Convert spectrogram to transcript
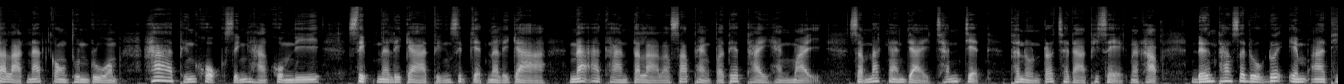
ตลาดนัดกองทุนรวม 5-6 สิงหาคมนี้ 10 นาฬิกาถึง 17 นาฬิกาณอาคารตลาดหลักทรัพย์แห่งประเทศไทยแห่งใหม่สำนักงานใหญ่ชั้น 7 ถนนรัชดาพิเศษนะครับ เดินทางสะดวกด้วย MRT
